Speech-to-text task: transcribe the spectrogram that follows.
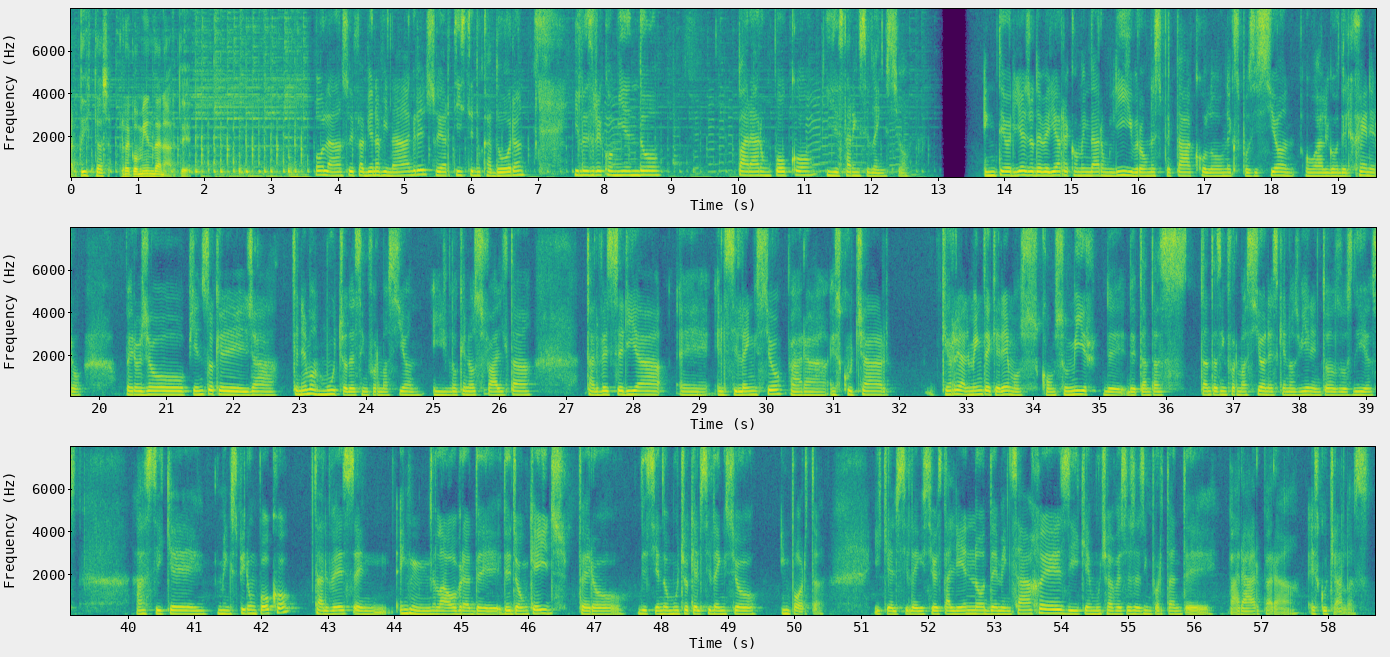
Artistas recomiendan arte. Hola, soy Fabiana Vinagre, soy artista educadora y les recomiendo parar un poco y estar en silencio. En teoría yo debería recomendar un libro, un espectáculo, una exposición o algo del género, pero yo pienso que ya tenemos mucho de esa información y lo que nos falta tal vez sería eh, el silencio para escuchar qué realmente queremos consumir de, de, tantas, tantas informaciones que nos vienen todos los días. Así que me inspiro un poco, tal vez en, en la obra de, de John Cage, pero diciendo mucho que el silencio importa y que el silencio está lleno de mensajes y que muchas veces es importante parar para escucharlas.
